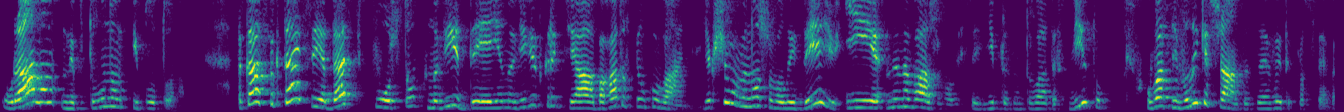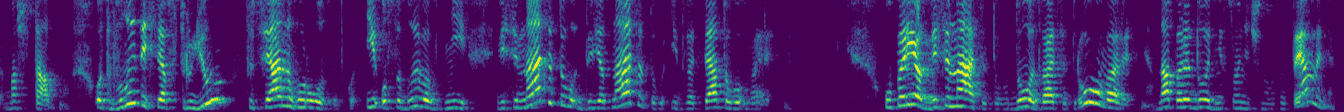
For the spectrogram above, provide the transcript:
Ураном, Нептуном і Плутоном. Така аспектація дасть поштовх, нові ідеї, нові відкриття, багато спілкування. Якщо ви виношували ідею і не наважувалися її презентувати світу, у вас є великі шанси заявити про себе масштабно, от влитися в струю соціального розвитку, і особливо в дні 18, 19 і 20 вересня. У період 18 до 22 вересня, напередодні сонячного затемнення,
